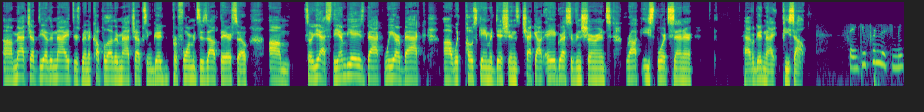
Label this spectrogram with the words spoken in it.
uh, matchup the other night. There's been a couple other matchups and good performances out there. So, um, so yes, the NBA is back. We are back uh, with post game editions. Check out A Aggressive Insurance, ROK Esports Center. Have a good night. Peace out. Thank you for listening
